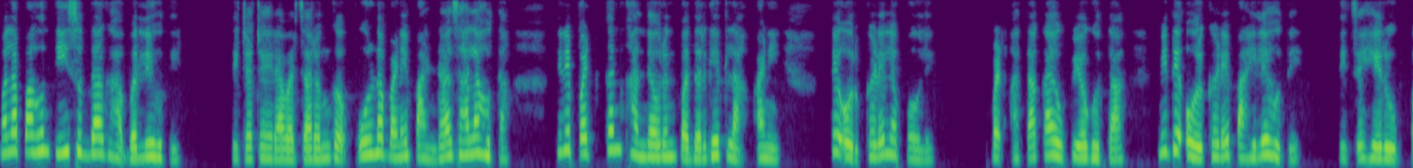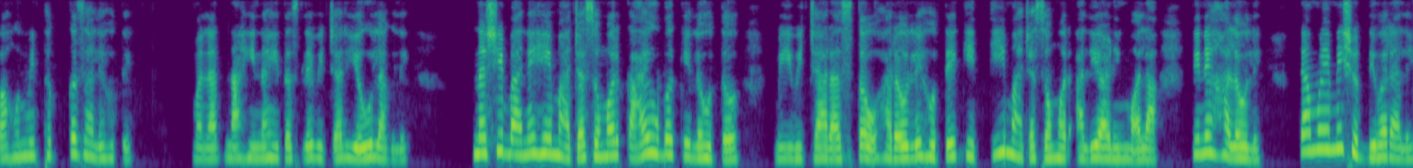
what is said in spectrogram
मला पाहून ती सुद्धा घाबरली होती. तिच्या चेहऱ्यावरचा रंग पूर्णपणे पांढरा झाला होता. तिने पटकन खांद्यावरून पदर घेतला आणि ते ओरखडे लपवले. पण आता काय उपयोग होता? मी ते ओरखडे पाहिले होते. तिचे हे रूप पाहून मी थक्क झाले होते. मनात नाही नाही तसले विचार येऊ लागले. नशिबाने हे माझ्यासमोर काय उभं केलं होतं? मी विचारास्तव हरवले होते की ती माझ्यासमोर आली आणि मला तिने हलवले. त्यामुळे मी शुद्धीवर आले.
